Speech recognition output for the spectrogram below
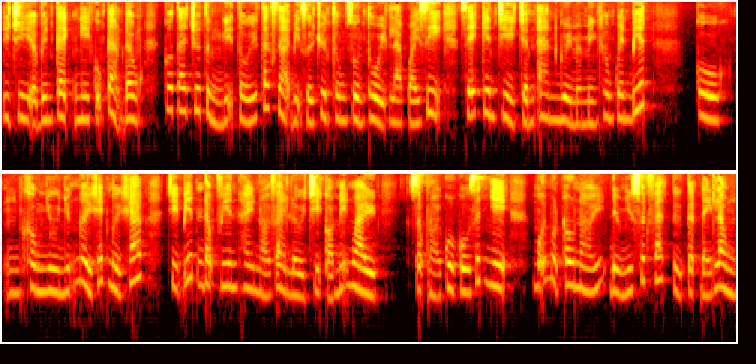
DJ ở bên cạnh nghe cũng cảm động, cô ta chưa từng nghĩ tới tác giả bị giới truyền thông dồn thổi là quái dị sẽ kiên trì chấn an người mà mình không quen biết. Cô ừ, không như những người khách mời khác, chỉ biết động viên hay nói vài lời chỉ có mễ ngoài. Giọng nói của cô rất nhẹ, mỗi một câu nói đều như xuất phát từ tận đáy lòng,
